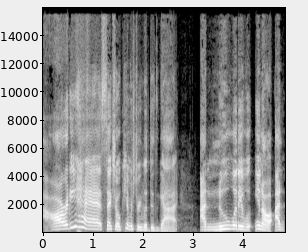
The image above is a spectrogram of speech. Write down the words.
I already had sexual chemistry with this guy. I knew what it was, you know, I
